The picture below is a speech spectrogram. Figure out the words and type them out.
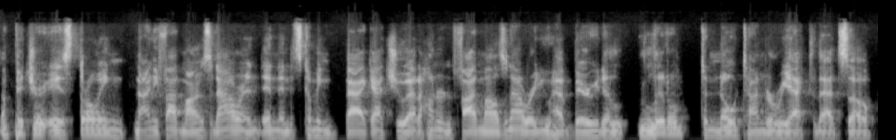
a pitcher is throwing 95 miles an hour and, and then it's coming back at you at 105 miles an hour. You have very little to no time to react to that. So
